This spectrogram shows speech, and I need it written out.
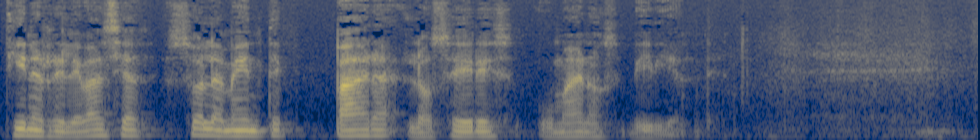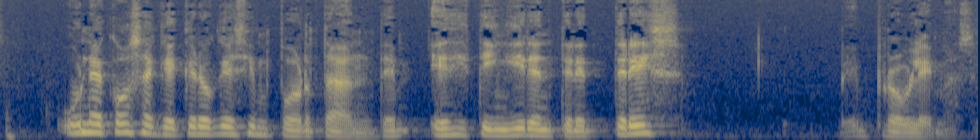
tiene relevancia solamente para los seres humanos vivientes. Una cosa que creo que es importante es distinguir entre tres eh, problemas.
